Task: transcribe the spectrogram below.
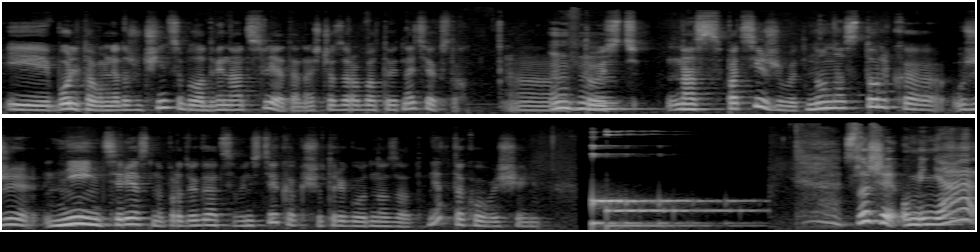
И более того, у меня даже ученица была 12 лет, она сейчас зарабатывает на текстах. Мгм. То есть нас подсиживают, но настолько уже неинтересно продвигаться в инсте, как еще три года назад. Нет такого ощущения? Слушай, у меня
